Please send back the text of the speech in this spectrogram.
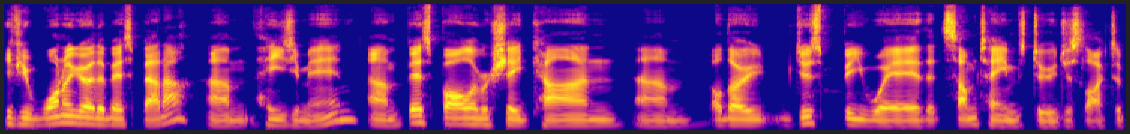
If you want to go the best batter, um, he's your man. Um, best bowler, Rashid Khan. Um, although, just beware that some teams do just like to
